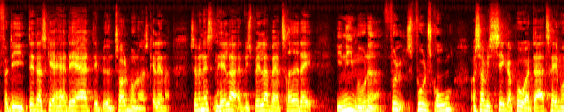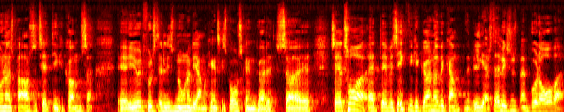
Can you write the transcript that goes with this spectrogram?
Fordi det, der sker her, det er, at det er blevet en 12-måneders kalender. Så vil næsten hellere, at vi spiller hver tredje dag, i ni måneder, fuld, fuld skrue, og så er vi sikre på, at der er tre måneders pause til, at de kan komme sig. Øh, I øvrigt fuldstændig ligesom nogle af de amerikanske sportsgrene gør det. Så, øh, så jeg tror, at øh, hvis ikke vi kan gøre noget ved kampene, hvilket jeg stadigvæk synes, man burde overveje,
